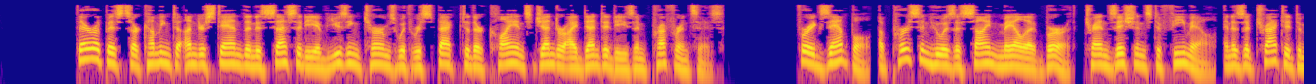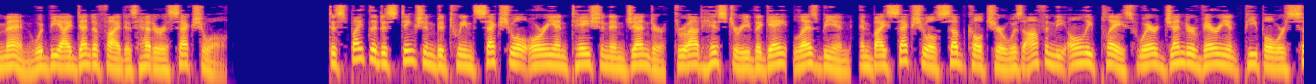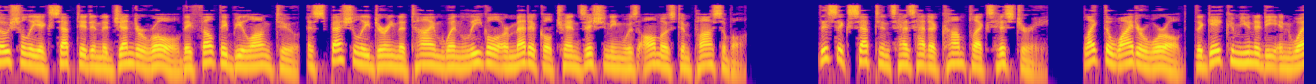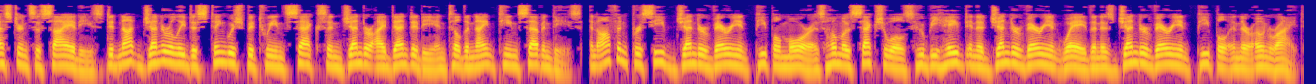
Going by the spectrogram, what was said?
Therapists are coming to understand the necessity of using terms with respect to their clients' gender identities and preferences. For example, a person who is assigned male at birth, transitions to female, and is attracted to men would be identified as heterosexual. Despite the distinction between sexual orientation and gender, throughout history the gay, lesbian, and bisexual subculture was often the only place where gender-variant people were socially accepted in the gender role they felt they belonged to, especially during the time when legal or medical transitioning was almost impossible. This acceptance has had a complex history. Like the wider world, the gay community in Western societies did not generally distinguish between sex and gender identity until the 1970s, and often perceived gender-variant people more as homosexuals who behaved in a gender-variant way than as gender-variant people in their own right.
